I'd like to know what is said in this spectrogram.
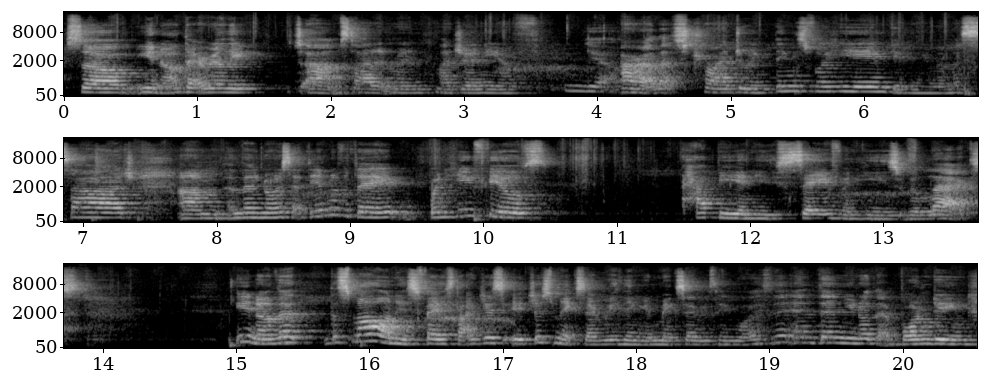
So you know, that really um, started my, my journey of Yeah. all right, let's try doing things for him, giving him a massage. Um, and then notice at the end of the day, when he feels happy and he's safe and he's relaxed, you know, that the smile on his face, like just it just makes everything, it makes everything worth it. And then, you know, that bonding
